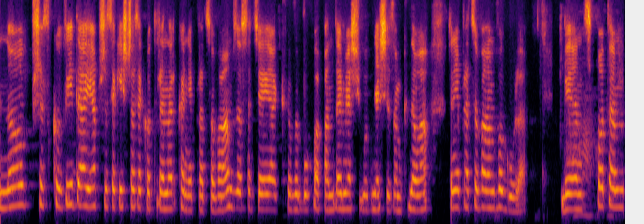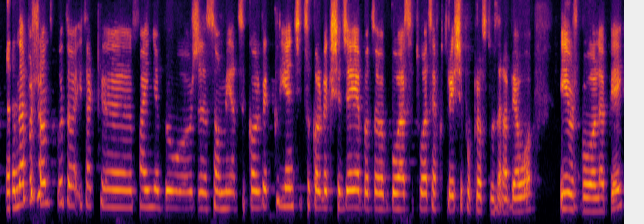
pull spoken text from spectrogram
No, przez covid ja przez jakiś czas jako trenerka nie pracowałam. W zasadzie, jak wybuchła pandemia, siłownia się zamknęła, to nie pracowałam w ogóle. Więc potem na początku to i tak e, fajnie było, że są jacykolwiek klienci, cokolwiek się dzieje, bo to była sytuacja, w której się po prostu zarabiało i już było lepiej.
